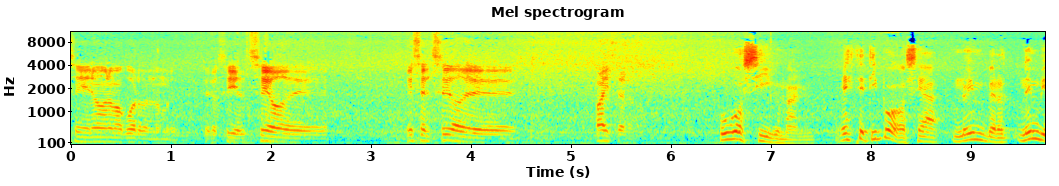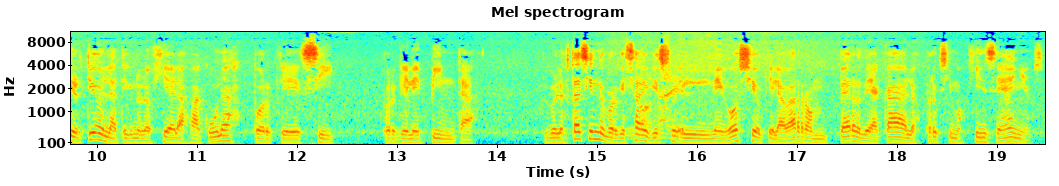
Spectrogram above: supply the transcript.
Sí, no, no me acuerdo el nombre. Pero sí, el CEO de... Es el CEO de Pfizer. Hugo Sigman. Este tipo, o sea, no, invirtió en la tecnología de las vacunas porque sí, porque le pinta. Tipo, lo está haciendo porque sabe No, que es el negocio que la va a romper de acá a los próximos 15 años.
